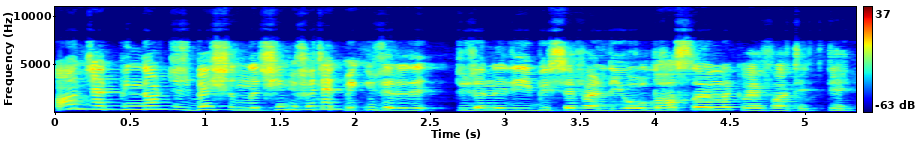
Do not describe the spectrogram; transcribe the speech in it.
Ancak 1405 yılında Çin'i fethetmek üzere düzenlediği bir seferde yolda hastalanarak vefat etti.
